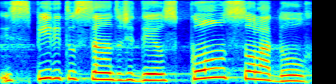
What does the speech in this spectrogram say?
Espírito Santo de Deus, consolador,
